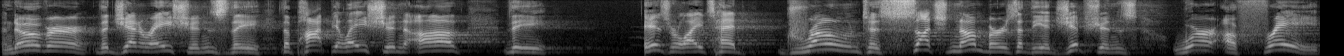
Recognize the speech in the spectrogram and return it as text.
And over the generations, the, the population of the Israelites had grown to such numbers that the Egyptians were afraid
